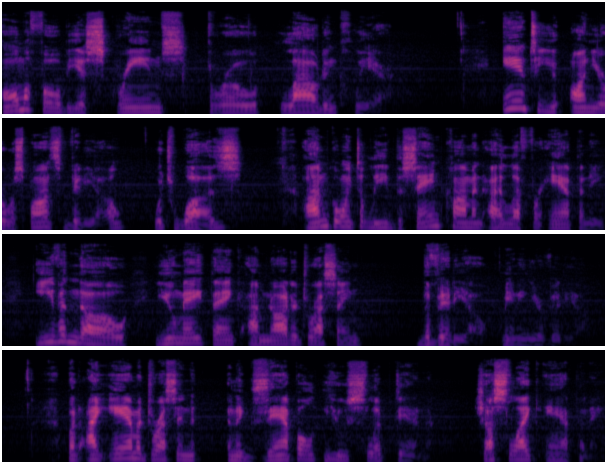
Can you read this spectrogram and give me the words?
homophobia screams through loud and clear. And to you, on your response video, which was, I'm going to leave the same comment I left for Anthony, even though you may think I'm not addressing the video, meaning your video. But I am addressing an example you slipped in, just like Anthony.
